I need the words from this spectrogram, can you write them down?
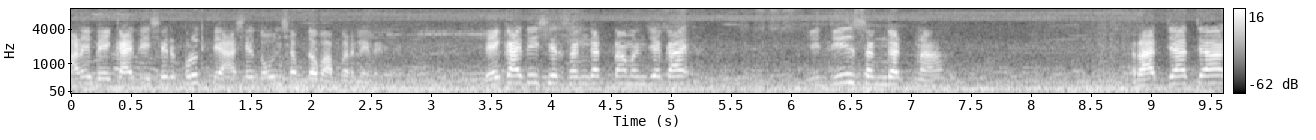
आणि बेकायदेशीर कृत्य असे दोन शब्द वापरलेले आहेत. बेकायदेशीर संघटना म्हणजे काय? की जी संघटना राज्याच्या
